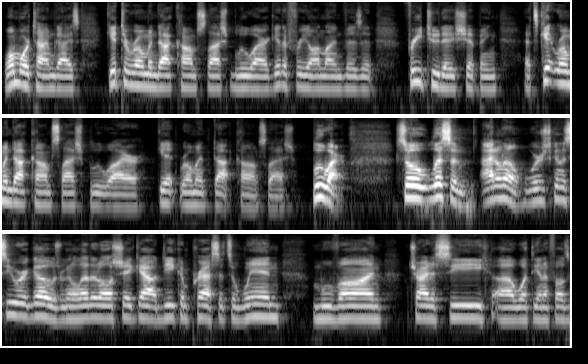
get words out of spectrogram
One more time, guys, get to roman.com slash bluewire. Get a free online visit, free two-day shipping. That's getroman.com slash bluewire. Getroman.com slash bluewire. So listen, I don't know. We're just to see where it goes. We're to let it all shake out, decompress. It's a win, move on, try to see uh, what the NFL is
